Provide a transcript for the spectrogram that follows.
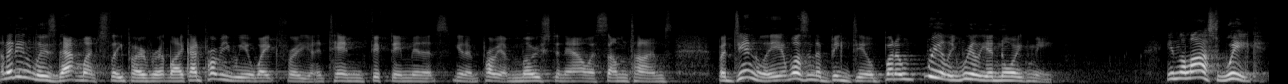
And I didn't lose that much sleep over it. Like I'd probably be awake for, you know, 10, 15 minutes, you know, probably at most an hour sometimes. But generally, it wasn't a big deal, but it really, really annoyed me. In the last week,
